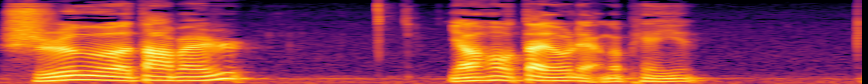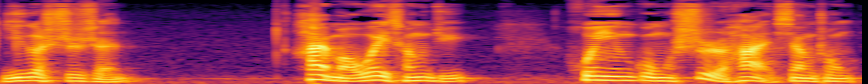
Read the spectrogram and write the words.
十个大败日，然后带有两个偏印，一个食神。亥卯未成局，婚姻宫巳亥相冲，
